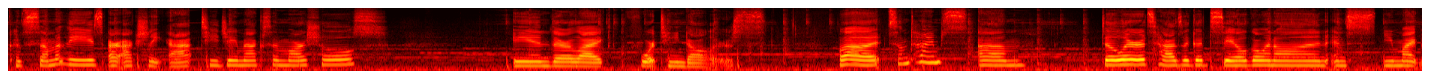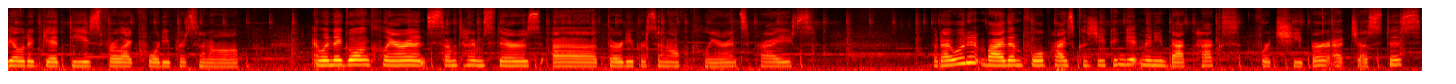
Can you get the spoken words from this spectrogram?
Because some of these are actually at TJ Maxx and Marshalls. And they're like $14. But sometimes um, Dillard's has a good sale going on. And you might be able to get these for like 40% off. And when they go on clearance, sometimes there's a 30% off clearance price. But I wouldn't buy them full price because you can get mini backpacks for cheaper at Justice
